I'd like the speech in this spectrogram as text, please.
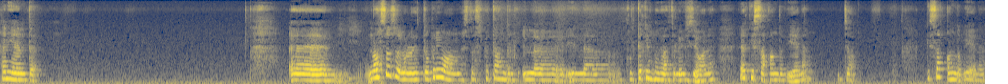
E niente. Eh, non so se ve l'ho detto prima ma mi sto aspettando il, il, il, tecnico della televisione. E chissà quando viene. Già. Chissà quando viene.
